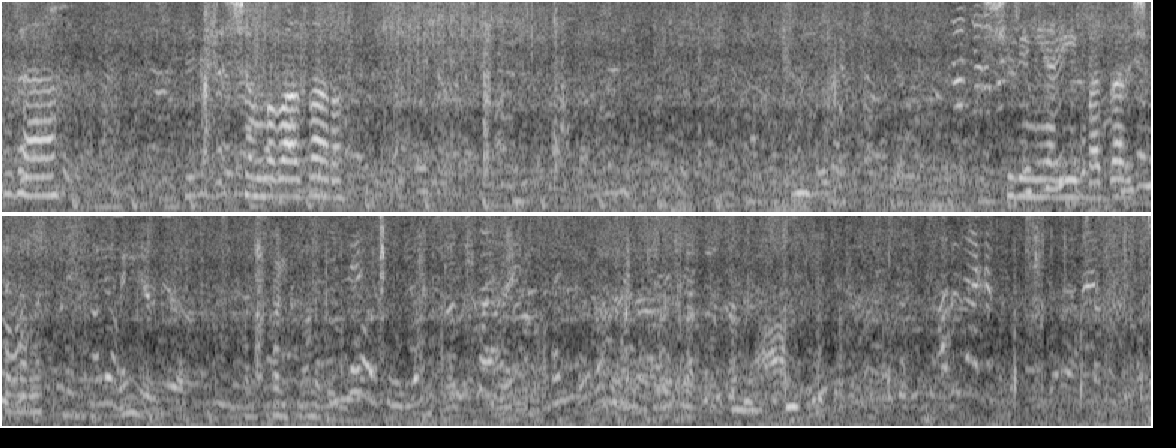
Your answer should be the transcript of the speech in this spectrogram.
Bura Şamba bazarı. Şiriniyeli bazar işbirliği.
